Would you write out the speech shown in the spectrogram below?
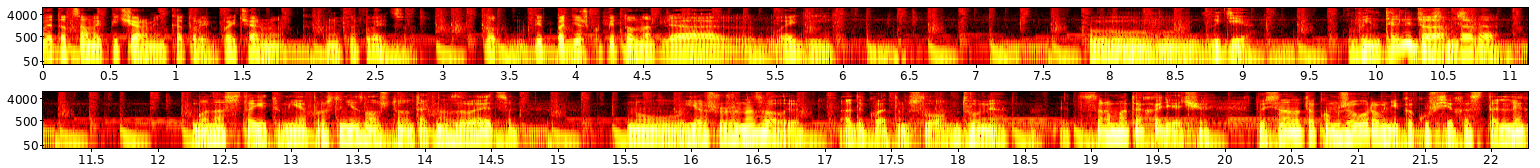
этот самый PyCharming, который PyCharming, как них называется? Вот поддержку питона для э, ID. В- Где? В IntelliJ, в Да, смысле? да, да. Она стоит у меня, просто не знал, что она так называется. Ну, я же уже назвал ее адекватным словом, двумя. Это срамота ходячая. То есть она на таком же уровне, как у всех остальных,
